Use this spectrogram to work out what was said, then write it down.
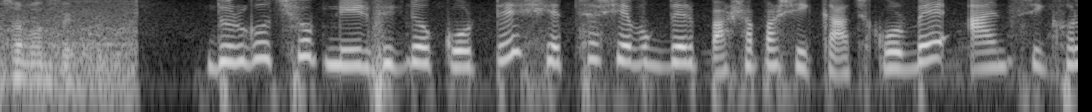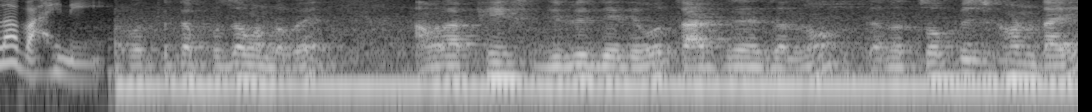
আশাবাদ ব্যক্ত করি। দুর্গোৎসব নির্বিঘ্ন করতে স্বেচ্ছাসেবকদের পাশাপাশি কাজ করবে আইন শৃঙ্খলা বাহিনী। প্রত্যেকটা পূজা মণ্ডপে আমরা ফিক্সড ডিউটি দিয়ে দেবো চার দিনের জন্য। যেন চব্বিশ ঘন্টায়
